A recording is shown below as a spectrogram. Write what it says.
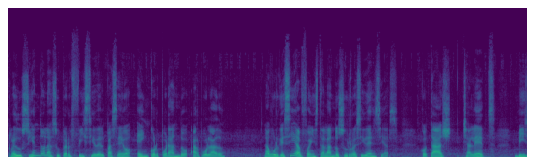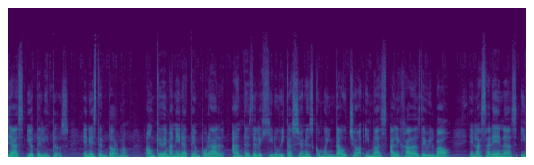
reduciendo la superficie del paseo e incorporando arbolado. La burguesía fue instalando sus residencias, cottage, chalets, villas y hotelitos en este entorno, aunque de manera temporal, antes de elegir ubicaciones como Indaucho y más alejadas de Bilbao, en las arenas y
